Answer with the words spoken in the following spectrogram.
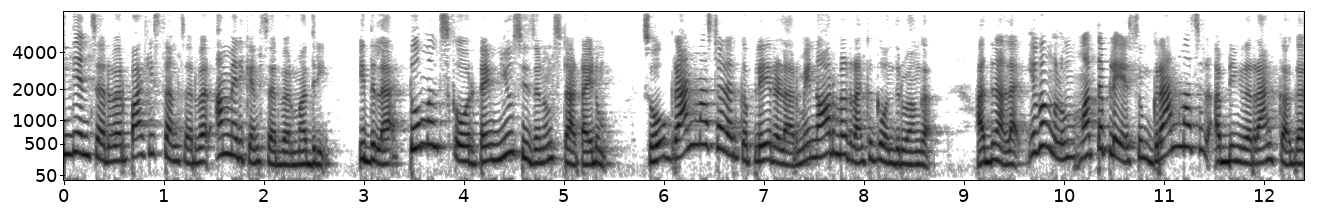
Indian server Pakistan server American server மாதிரி. இதில் டூ மந்த்ஸ்க்கு ஒரு டைம் நியூ சீசனும் ஸ்டார்ட் ஆகிடும் ஸோ கிராண்ட் மாஸ்டரில் இருக்க பிளேயர் எல்லாருமே நார்மல் ரேங்க்குக்கு வந்துடுவாங்க அதனால இவங்களும் மற்ற பிளேயர்ஸும் கிராண்ட் மாஸ்டர் அப்படிங்கிற ரேங்க்காக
